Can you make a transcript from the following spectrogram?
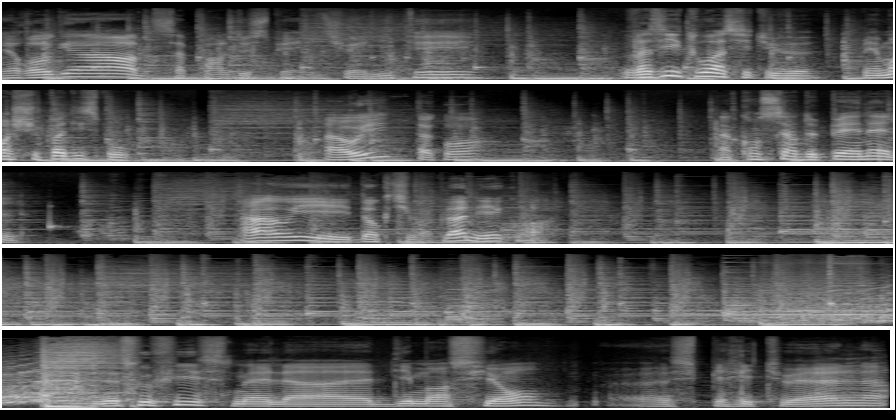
Mais regarde, ça parle de spiritualité. Vas-y toi si tu veux, mais moi je suis pas dispo. Ah oui? T'as quoi? Un concert de PNL. Ah oui, donc tu vas planer quoi. Le soufisme est la dimension euh, spirituelle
